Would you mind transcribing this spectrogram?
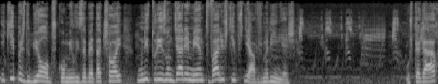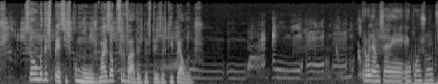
Equipas de biólogos como Elizabeth Choi monitorizam diariamente vários tipos de aves marinhas. Os cagarros são uma das espécies comuns mais observadas nos três arquipélagos. Trabalhamos em, em conjunto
